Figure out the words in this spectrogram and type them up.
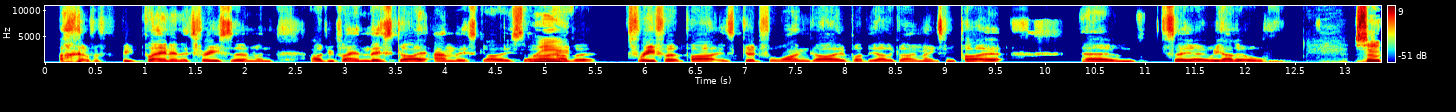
I would be playing in a threesome and I'd be playing this guy and this guy. So right. have a three foot putt is good for one guy, but the other guy makes me putt it. Um, so yeah, we had it all. So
